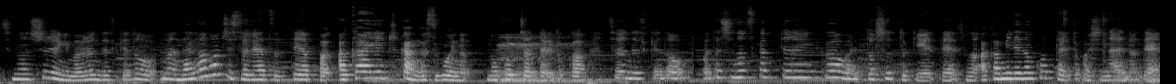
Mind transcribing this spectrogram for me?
その種類にもよるんですけど、まあ、長持ちするやつってやっぱ赤い期間がすごいの残っちゃったりとかするんですけど私の使ってるインクは割とスッと消えてその赤みで残ったりとかしないので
